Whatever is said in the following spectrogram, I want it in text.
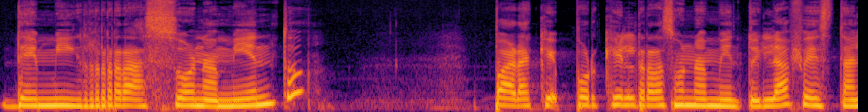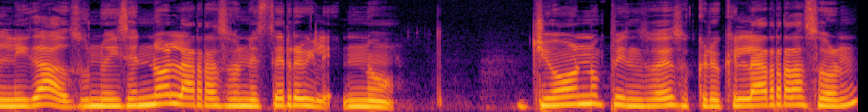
de mi razonamiento para que, porque el razonamiento y la fe están ligados. Uno dice, no, la razón es terrible. No, yo no pienso eso. Creo que la razón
